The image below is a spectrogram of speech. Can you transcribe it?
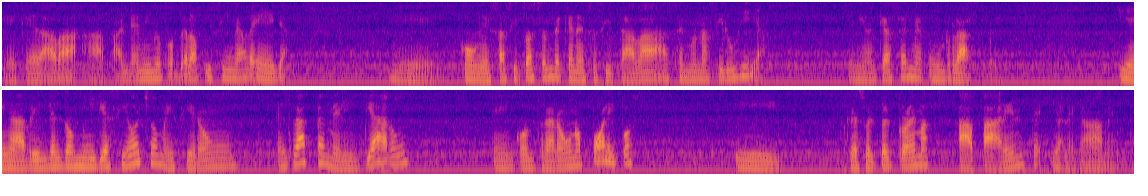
que quedaba a par de minutos de la oficina de ella eh, con esa situación de que necesitaba hacerme una cirugía. Tenían que hacerme un raspe. Y en abril del 2018 me hicieron el raspe, me limpiaron, encontraron unos pólipos y resuelto el problema aparente y alegadamente.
